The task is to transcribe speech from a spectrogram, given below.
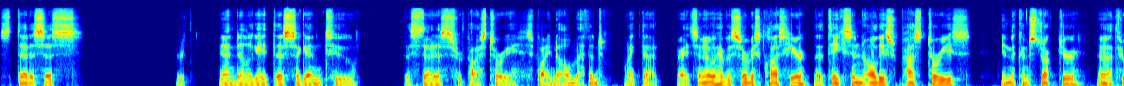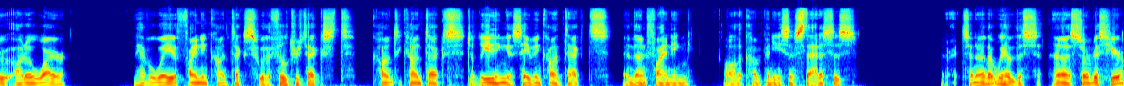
statuses, and delegate this again to the status repository find all method like that. All right, so now we have a service class here that takes in all these repositories in the constructor uh, through AutoWire. We have a way of finding contacts with a filter text, counting contacts, deleting and saving contacts, and then finding all the companies and statuses. All right, so now that we have this uh, service here,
